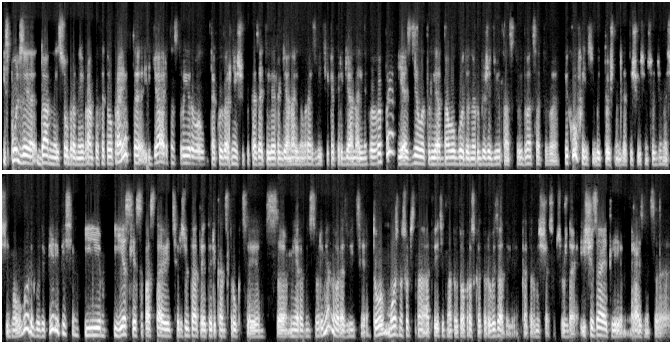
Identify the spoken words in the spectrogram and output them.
Используя данные, собранные в рамках этого проекта, я реконструировал такой важнейший показатель регионального развития, как региональный ВВП. Я сделал это для одного года на рубеже 19 и 20 веков, если быть точным, для 1897 года, года переписи. И если сопоставить результаты этой реконструкции с мерами современного развития, то можно, собственно, ответить на тот вопрос, который вы задали, который мы сейчас обсуждаем. Исчезает ли разница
